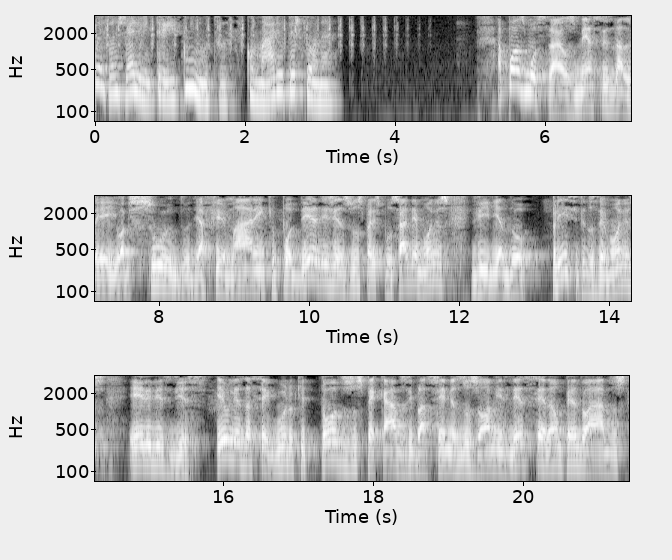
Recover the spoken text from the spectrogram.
O Evangelho em 3 minutos, com Mário Persona. Após mostrar aos mestres da lei o absurdo de afirmarem que o poder de Jesus para expulsar demônios viria do príncipe dos demônios, ele lhes diz: Eu lhes asseguro que todos os pecados e blasfêmias dos homens lhes serão perdoados,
